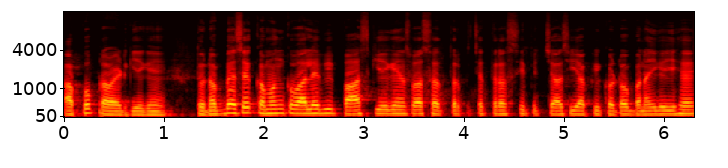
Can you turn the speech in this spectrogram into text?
आपको प्रोवाइड किए गए हैं। तो नब्बे से कम अंक वाले भी पास किए गए हैं। इस बार सत्तर, पचहत्तर, अस्सी, पचासी आपकी कट ऑफ़ बनाई गई है।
